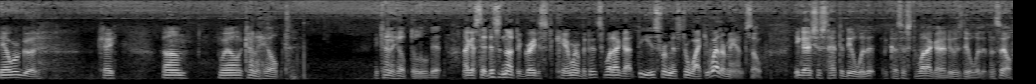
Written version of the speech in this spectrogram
Yeah, we're good. Okay. Um, well, it kind of helped. It kind of helped a little bit. Like I said, this is not the greatest camera, but it's what I got to use for Mr. Wacky Weatherman. So, you guys just have to deal with it because is what I got to do is deal with it myself.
